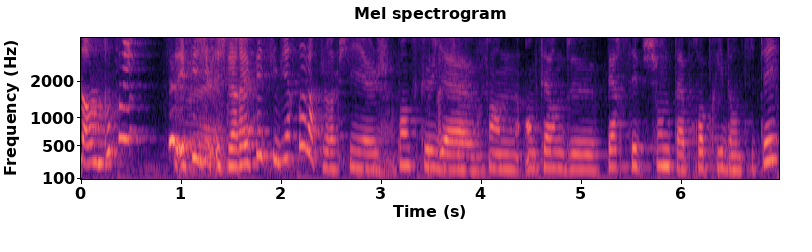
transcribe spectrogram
dans le bruit. Et puis, je, je leur ai fait subir ça, alors que j'aurais Puis euh, je pense qu'il y a, que- enfin, en termes de perception de ta propre identité,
